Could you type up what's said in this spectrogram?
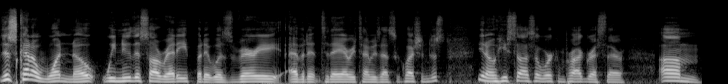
just kind of one note. We knew this already, but it was very evident today. Every time he's asked a question, just you know, he still has a work in progress there. Um,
